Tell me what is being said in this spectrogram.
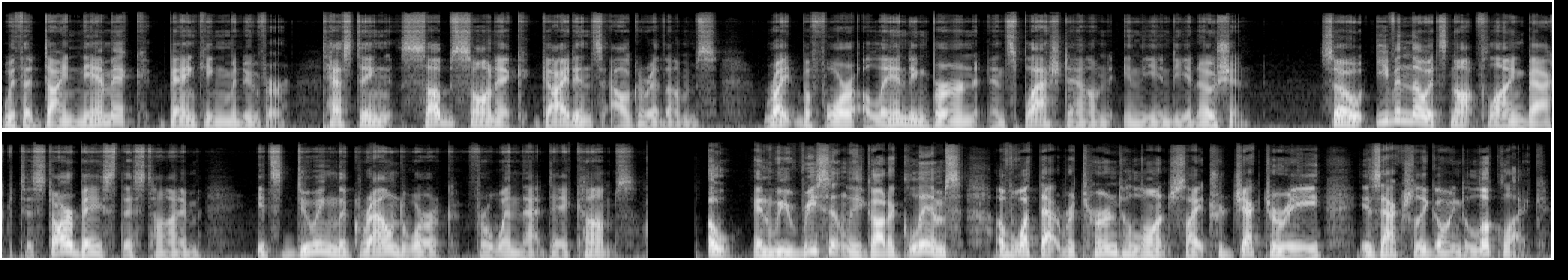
with a dynamic banking maneuver, testing subsonic guidance algorithms right before a landing burn and splashdown in the Indian Ocean. So even though it's not flying back to Starbase this time, it's doing the groundwork for when that day comes. Oh, and we recently got a glimpse of what that return to launch site trajectory is actually going to look like.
